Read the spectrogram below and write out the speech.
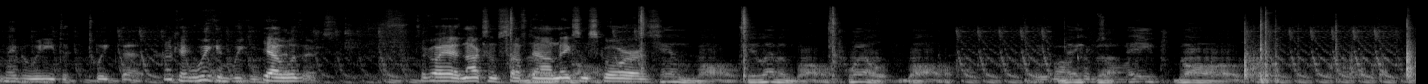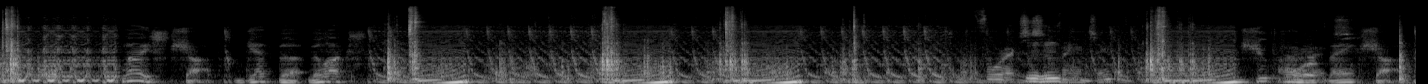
Maybe we need to tweak that. Okay. We can. We can. Yeah, get well, that fixed. So go ahead, knock some stuff down, make some scores. ten ball, eleven ball, twelve ball. Eight ball Make comes the on. eighth ball. Nice shot. Get the deluxe. Four X's Mm-hmm. advancing. Shoot for bank shot.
